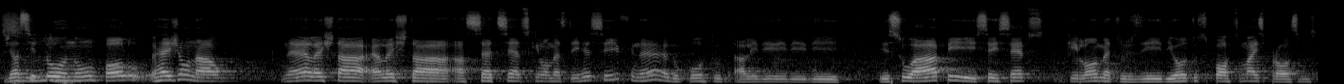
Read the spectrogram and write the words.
já se tornou um polo regional. Né? Ela, está, ela está a 700 quilômetros de Recife, né? do porto ali de, de, de, de Suape, e 600 quilômetros de, de outros portos mais próximos.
